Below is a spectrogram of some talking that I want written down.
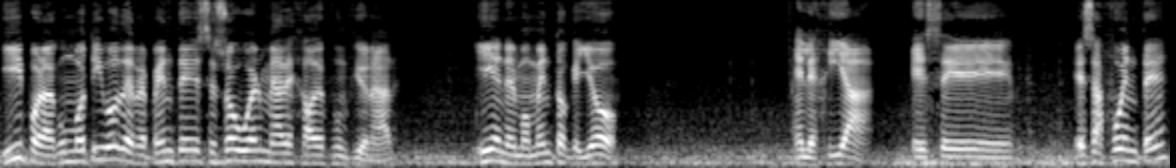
Y por algún motivo de repente ese software me ha dejado de funcionar. Y en el momento que yo elegía ese, esa fuente,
